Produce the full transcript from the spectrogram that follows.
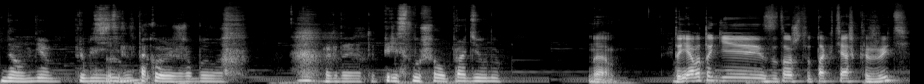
Да, у меня приблизительно такое же было, когда я это переслушивал про Дюну. Да. Да я в итоге из-за того, что так тяжко жить,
